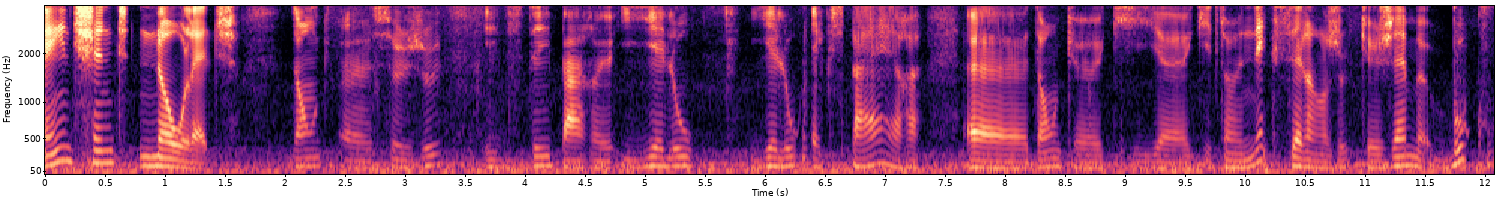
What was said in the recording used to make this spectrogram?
Ancient Knowledge. Donc, euh, ce jeu édité par euh, Yellow, Yellow Expert, euh, donc qui, qui, est un excellent jeu que j'aime beaucoup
